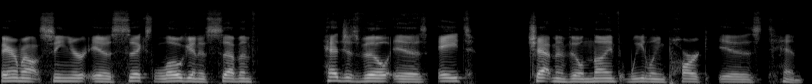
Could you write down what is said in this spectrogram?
Fairmont Senior is sixth, Logan is seventh, Hedgesville is eighth, Chapmanville ninth, Wheeling Park is 10th.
